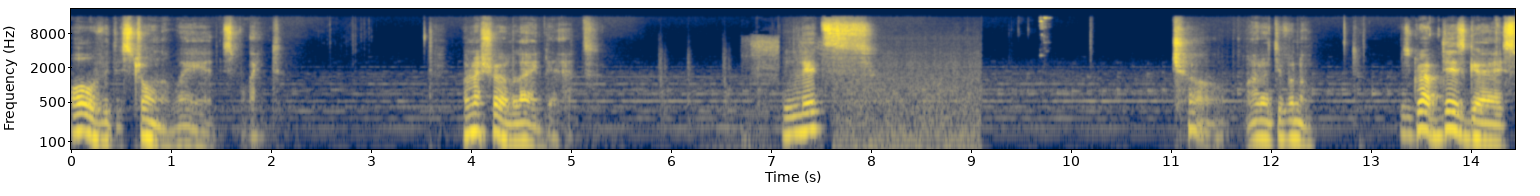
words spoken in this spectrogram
All of it is thrown away at this point. I'm not sure I like that. Let's... Chow. I don't even know. Let's grab these guys,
